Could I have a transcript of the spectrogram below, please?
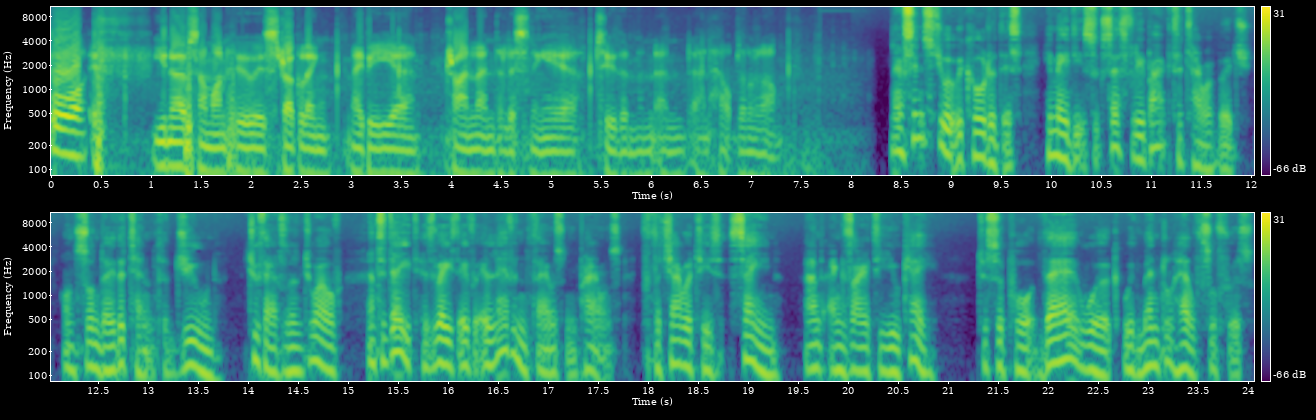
or if you know of someone who is struggling, maybe uh, try and lend a listening ear to them and, and, and help them along. Now, since Stuart recorded this, he made it successfully back to Tower Bridge on Sunday, the 10th of June 2012, and to date has raised over £11,000 for the charities SANE and Anxiety UK to support their work with mental health sufferers.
